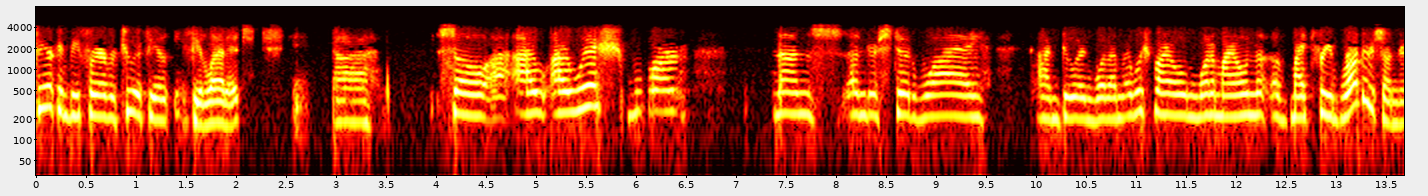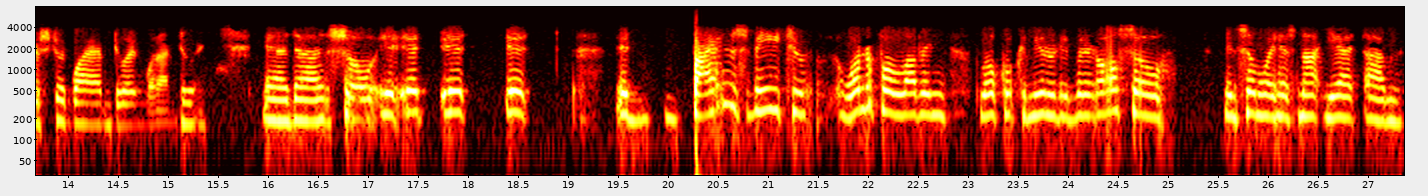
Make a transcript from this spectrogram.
fear can be forever too if you if you let it. Uh, so I I wish more nuns understood why I'm doing what I'm. I wish my own one of my own of my three brothers understood why I'm doing what I'm doing, and uh, so it it it it it binds me to a wonderful, loving local community, but it also, in some way, has not yet. Um,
